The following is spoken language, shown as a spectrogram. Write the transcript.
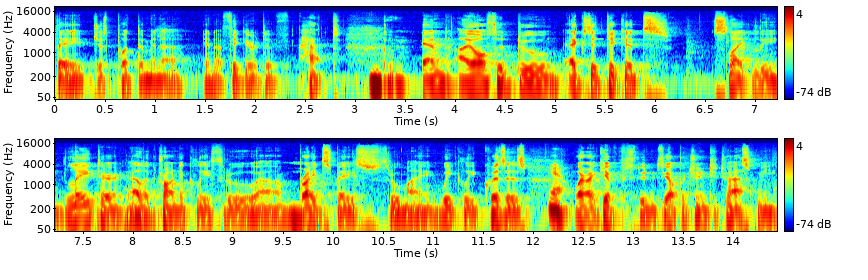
they just put them in a in a figurative hat. And I also do exit tickets slightly later electronically through um, Brightspace, through my weekly quizzes, Yeah. where I give students the opportunity to ask me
